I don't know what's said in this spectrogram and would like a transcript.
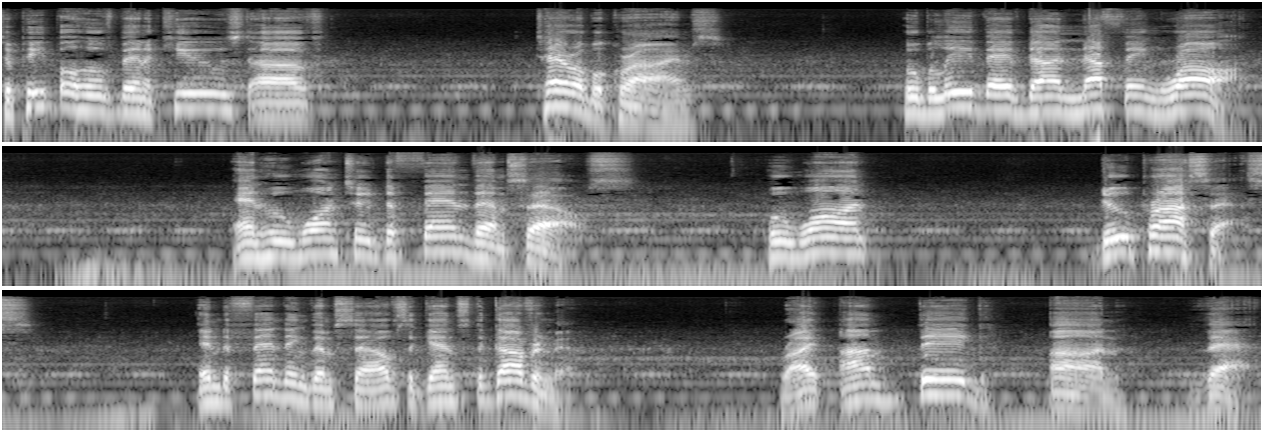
to people who've been accused of terrible crimes who believe they've done nothing wrong and who want to defend themselves, who want due process in defending themselves against the government. Right? I'm big on that.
